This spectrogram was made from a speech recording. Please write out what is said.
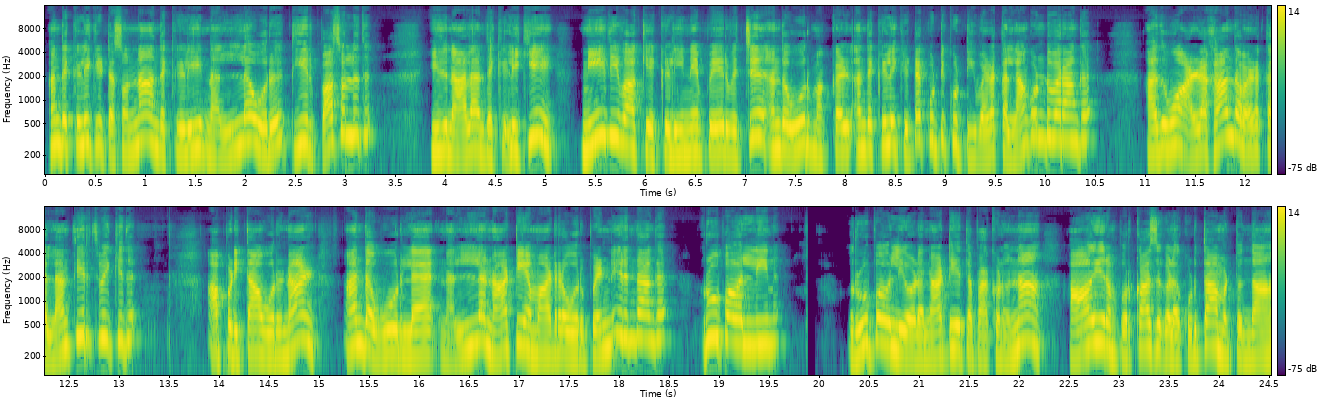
அந்த கிளிக்கிட்ட சொன்னால் அந்த கிளி நல்ல ஒரு தீர்ப்பாக சொல்லுது. இதனால அந்த கிளிக்கு நீதி வாக்கிய கிளின்னே பேர் வச்சு அந்த ஊர் மக்கள் அந்த கிளிக்கிட்ட குட்டி குட்டி வழக்கெல்லாம் கொண்டு வராங்க. அதுவும் அழகாக அந்த வழக்கெல்லாம் தீர்த்து வைக்குது. அப்படித்தான் ஒரு நாள் அந்த ஊரில் நல்ல நாட்டியம் ஆடுற ஒரு பெண் இருந்தாங்க ரூபவல்லின்னு. ரூபவல்லியோட நாட்டியத்தை பார்க்கணுன்னா ஆயிரம் பொற்காசுகளை கொடுத்தா மட்டும்தான்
